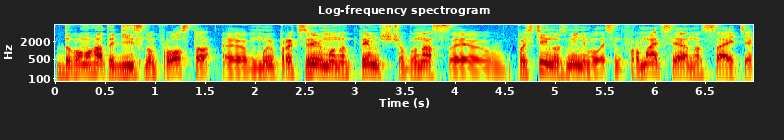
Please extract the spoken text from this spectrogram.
Допомагати дійсно просто. Е, Ми працюємо над тим, щоб у нас е, постійно змінювалася інформація на сайті,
